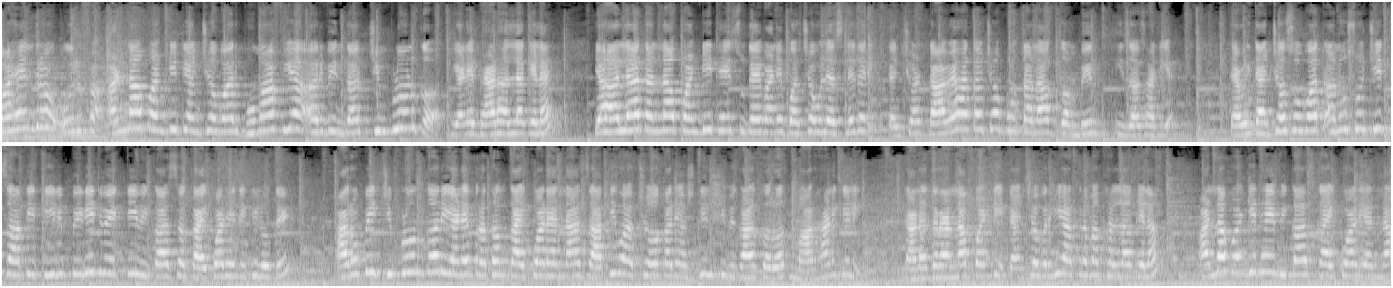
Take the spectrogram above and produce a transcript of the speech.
महेंद्र उर्फ अण्णा पंडित यांच्यावर भूमाफिया अरविंद चिंपळूणकर याने भ्याड हल्ला केलाय. या हल्ल्यात अण्णा पंडित हे सुदैवाने बचावले असले तरी त्यांच्या डाव्या हाताच्या बोटाला गंभीर इजा झाली आहे. त्यावेळी त्यांच्यासोबत अनुसूचित जातीतील पीडित व्यक्ती विकास गायकवाड हे देखील होते. आरोपी चिपळूणकर याने प्रथम गायकवाड यांना जातीवाचक आणि अश्लील शिबिगाळ करत मारहाण केली. त्यानंतर अण्णा पंडित यांच्यावरही आक्रमक हल्ला केला. अण्णा पंडित हे विकास गायकवाड यांना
